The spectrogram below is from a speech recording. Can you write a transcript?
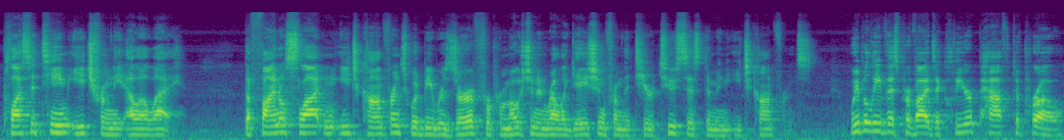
plus a team each from the LLA. The final slot in each conference would be reserved for promotion and relegation from the Tier 2 system in each conference. We believe this provides a clear path to pro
